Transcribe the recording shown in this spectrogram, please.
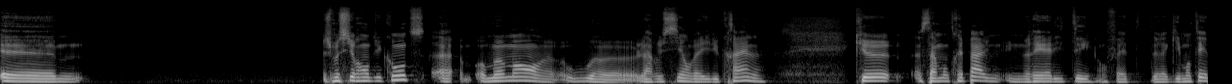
Euh, je me suis rendu compte, euh, au moment où euh, la Russie envahit l'Ukraine, que ça montrait pas une, réalité, en fait, de la, qui, manquait,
